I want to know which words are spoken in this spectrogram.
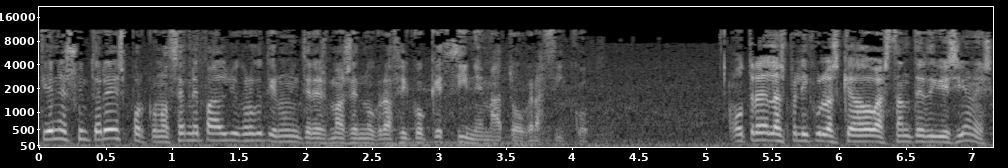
Tiene su interés por conocer Nepal, yo creo que tiene un interés más etnográfico que cinematográfico. Otra de las películas que ha dado bastantes divisiones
